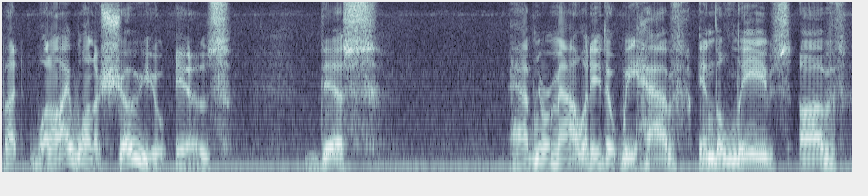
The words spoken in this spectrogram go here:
but what I want to show you is this abnormality that we have in the leaves of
